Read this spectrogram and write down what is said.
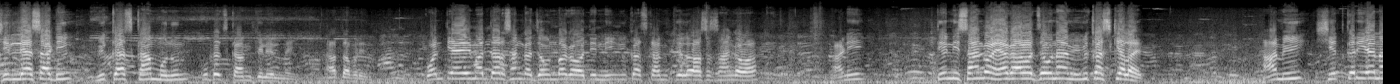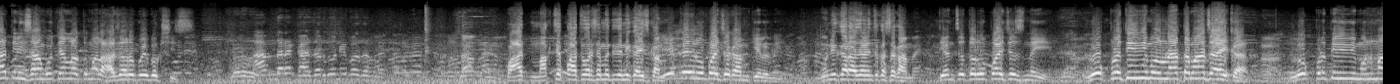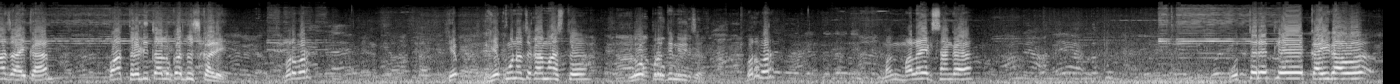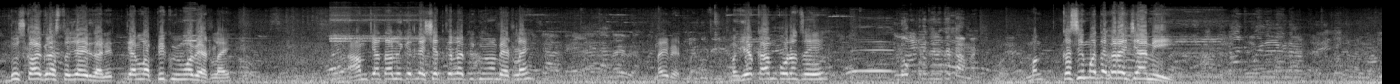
जिल्ह्यासाठी विकास काम म्हणून कुठंच काम केलेलं नाही. आतापर्यंत. कोणत्याही मतदारसंघात जाऊन बघावं त्यांनी विकास काम केलं असं सांगावा. आणि त्यांनी सांगावं ह्या गावात जाऊन आम्ही विकास केला आहे आम्ही शेतकरी या नात्याने सांगू त्यांना तुम्हाला हजार रुपये बक्षीस. आमदार खासदार दोन्ही बदल पाच मागच्या पाच वर्षामध्ये त्यांनी काहीच काम एकही रुपयाचं काम केलं नाही. मोनिका राजाळ्यांचं कसं काम आहे? त्यांचं तर रुपयाचंच नाही. लोकप्रतिनिधी म्हणून आता माझं ऐका. लोकप्रतिनिधी म्हणून माझं ऐका. पाथर्डी तालुका दुष्काळ आहे. बरोबर? हे हे कोणाचं काम असतं? लोकप्रतिनिधीचं. बरोबर? मग मला एक सांगा. उत्तरेतले काही गावं दुष्काळग्रस्त जाहीर झाले त्यांना पीक विमा भेटलाय. आमच्या तालुक्यातल्या शेतकऱ्याला पीक विमा भेटलाय? नाही भेटला. मग हे काम कोणाचं आहे? लोकप्रतिनिधीचं काम आहे. मग कशी मतं करायची आम्ही?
